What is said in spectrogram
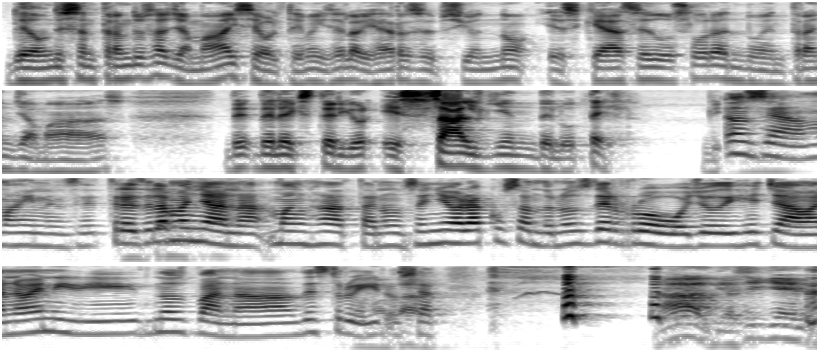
de dónde está entrando esa llamada. Y se voltea y me dice la vieja de recepción, no, es que hace dos horas no entran llamadas del exterior, es alguien del hotel. o sea, imagínense, 3 de la mañana, Manhattan, un señor acusándonos de robo. Yo dije, ya van a venir y nos van a destruir. O sea, Ah, día siguiente.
